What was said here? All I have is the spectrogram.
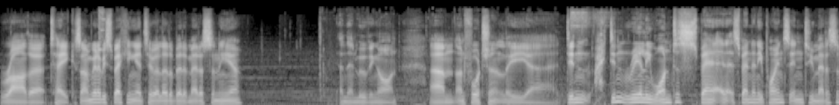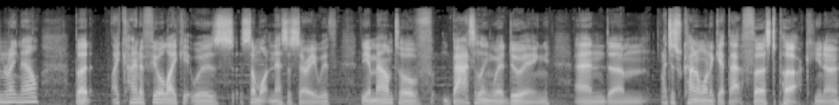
rather take. So I'm going to be specking into a little bit of medicine here. And then moving on. Um, unfortunately, uh, didn't I didn't really want to spend spend any points into medicine right now, but I kind of feel like it was somewhat necessary with the amount of battling we're doing, and um, I just kind of want to get that first perk, you know?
